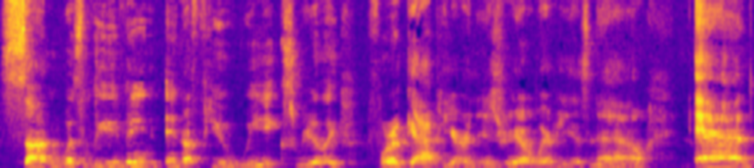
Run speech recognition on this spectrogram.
son was leaving in a few weeks, really, for a gap year in Israel, where he is now. And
